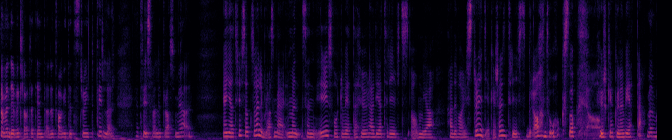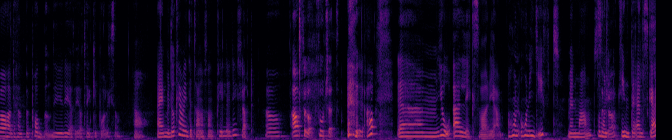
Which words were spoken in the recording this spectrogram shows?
Men det är väl klart att jag inte hade tagit ett straight piller. Jag trivs väldigt bra som jag är. ja, jag trivs också väldigt bra som jag är. Men sen är det ju svårt att veta hur hade jag trivts om jag hade varit straight. Jag kanske hade trivts bra då också. Ja. Hur ska jag kunna veta? Men vad hade hänt med podden? Det är ju det jag tänker på. Liksom. Ja. Nej, men då kan vi inte ta något sånt piller, det är klart. Ja. ja, förlåt. Fortsätt. ja. Ehm, jo, Alex var det ja. Hon, hon är gift med en man som Såklart. hon inte älskar.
